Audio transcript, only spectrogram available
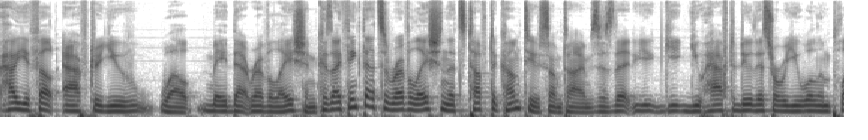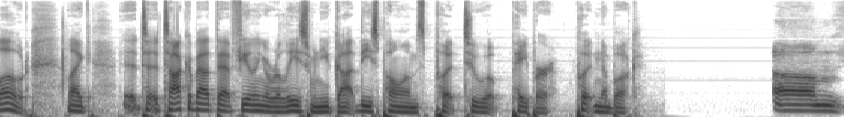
how you felt after you well made that revelation because I think that's a revelation that's tough to come to sometimes is that you you, have to do this or you will implode. Like to talk about that feeling of release when you got these poems put to a paper, put in a book. Um,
